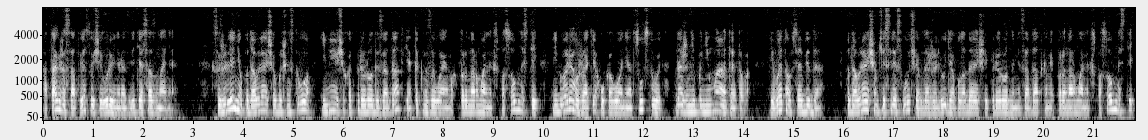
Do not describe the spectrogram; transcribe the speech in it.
а также соответствующий уровень развития сознания. К сожалению, подавляющее большинство имеющих от природы задатки, так называемых паранормальных способностей, не говоря уже о тех, у кого они отсутствуют, даже не понимают этого. И в этом вся беда. В подавляющем числе случаев даже люди, обладающие природными задатками паранормальных способностей,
